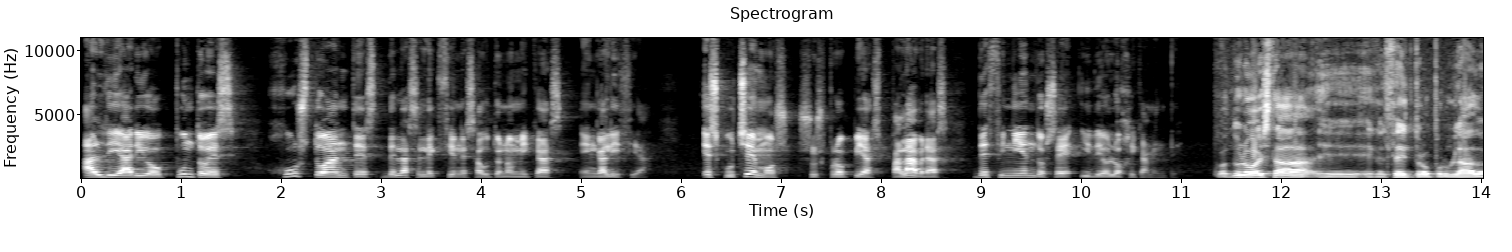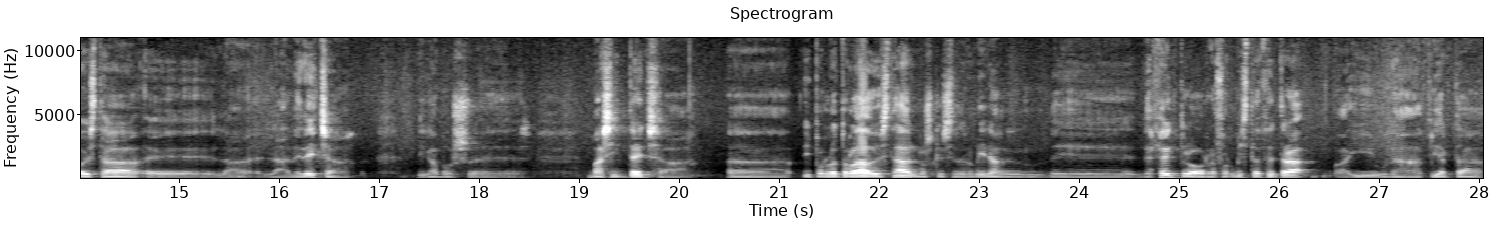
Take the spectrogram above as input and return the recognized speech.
al diario.es justo antes de las elecciones autonómicas en Galicia. Escuchemos sus propias palabras definiéndose ideológicamente. Cuando uno está eh, en el centro, por un lado está eh, la, derecha, digamos, eh, más intensa, y por el otro lado están los que se denominan de, centro, reformista, etc., hay una cierta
